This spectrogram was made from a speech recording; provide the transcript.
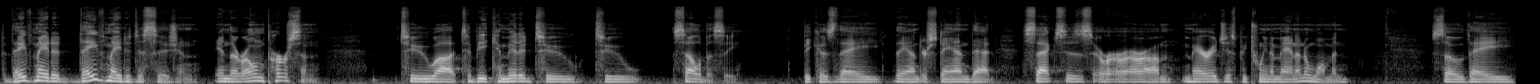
but they've made, a, they've made a decision in their own person to, uh, to be committed to, to celibacy because they, they understand that sex is, or, or um, marriage is between a man and a woman. So they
